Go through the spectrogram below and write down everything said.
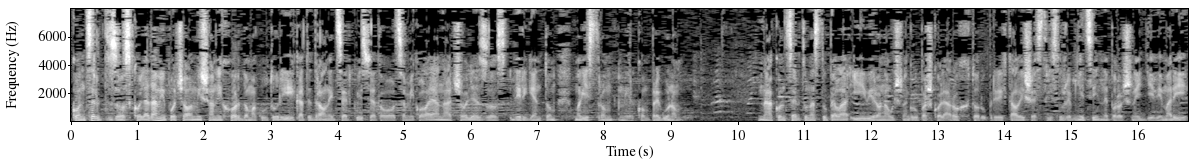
Koncert so skoljadami počal Mišani hor Doma kulturi i katedralnej cerkvi Svjetog oca Mikolaja na čolje s dirigentom magistrom Mirkom Pregunom. Na koncertu nastupila i vironaučna grupa školjaroh, ktorú pririchtali šestri služebnici neporočnej Divi Mariji.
